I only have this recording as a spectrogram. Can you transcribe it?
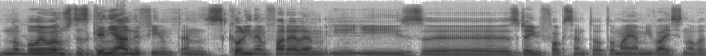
No bo ja uważam, że to jest genialny film, ten z Colinem Farrellem i, i z, z Jamie Foxxem, to, to Miami Vice nowe.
